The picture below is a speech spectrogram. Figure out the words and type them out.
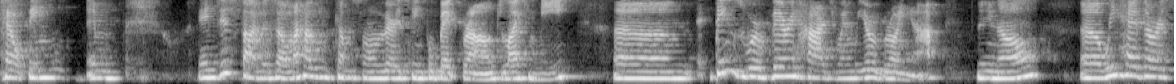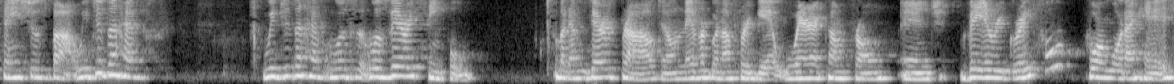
helping. And, and this time as well, my husband comes from a very simple background, like me. Um, things were very hard when we were growing up. You know, uh, we had our essentials, but we didn't have. We didn't have was was very simple but I'm very proud. I'm never gonna forget where I come from, and very grateful for what I had.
